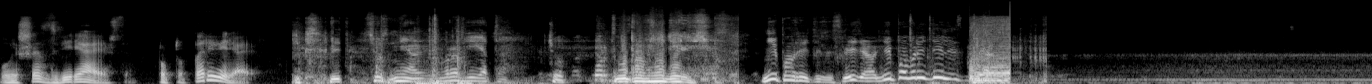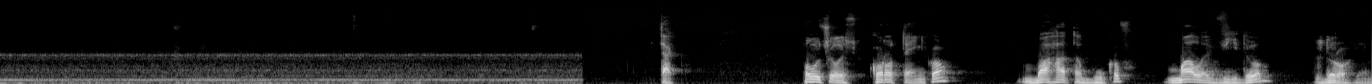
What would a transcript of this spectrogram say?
лише звіряєшся, тобто перевіряєш. Вроде это. Че? Не повредились. Не повредились, Витя, не повредились. Так. Получилось коротенько, багато букв, мало відео. З дороги маю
